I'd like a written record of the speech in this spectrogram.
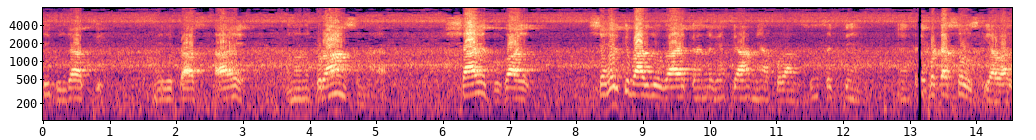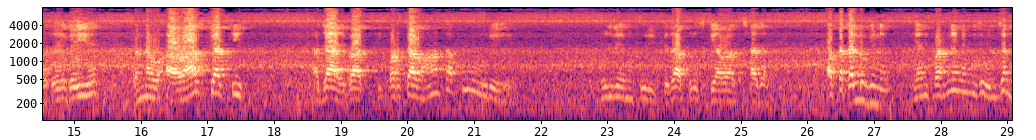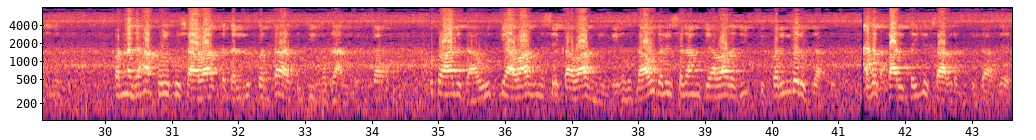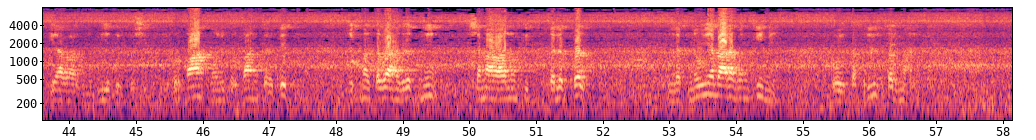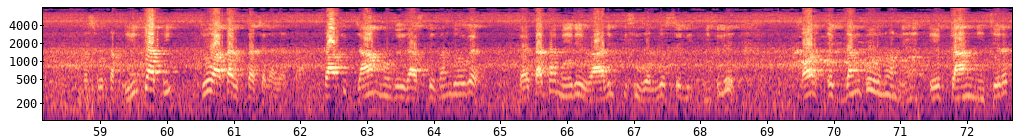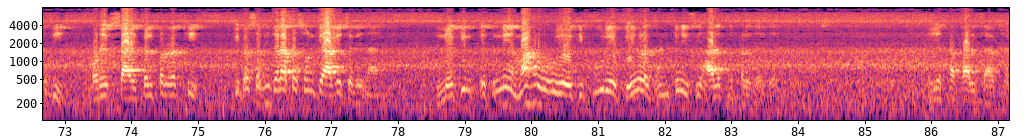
थे गुजरात के मेरे पास आए, उन्होंने कुरान सुनाया। शायद गायक शहर के बाद लोग आए, कहने लगे, क्या हम यहाँ कुरान सुन सकते हैं? बटा सौ उसकी आवाज़ रह गई है, वरना वो आवाज़ क्या थी? अजायबात थी पढ़ता वहाँ था पूरे। गुजरे में पूरी फिदा पुरुष की आवाज़ छा जाती। और तकल्लु भी नहीं, यानी पढ़ने में मुझे उलझन नहीं होती। वरना जहाँ कोई खुश आवाज़ तकल्लुक करता है जी घबराने लगता है तो आल दाऊद की आवाज़ में से एक आवाज़ मिल गई है दाऊद सलाम की आवाज़ अजीब थी, परिंदे रुक जाते हज़रत कारी तैयब साहब रहमतुल्लाह की आवाज़ में भी ये दिल खुशी थी। कुरबान मौल कुरबान कहते थे, एक मरतबा हज़रत ने क्षमा वालों की तलब पर लखनऊ या बाराबंकी में कोई तकरीर बस वो तकरीर क्या थी? जो आता रुकता चला जाता। ट्रैफ़िक जाम हो गई, रास्ते बंद हो गए। कहता था, मेरे वालिद किसी ज़रूरत से निकले और एकदम को उन्होंने एक टांग नीचे रख दी और एक साइकिल पर रखी कि बस अभी जरा सा सुन के आगे चले जाएँगे लेकिन इतने माह हुए कि पूरे डेढ़ घंटे इसी हालत में खड़े रह गए। ये था कारी साहब का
